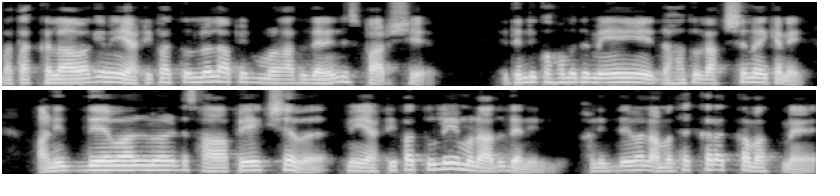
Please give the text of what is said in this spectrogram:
මතක් කළා වගේ මේ යටිපතුල් වල අපිට මොනවද දැනෙන්නේ ස්පර්ශය. එතෙන්දි කොහොමද මේ ධාතු ලක්ෂණ කියන්නේ අනිත් දේවල් වලට සාපේක්ෂව මේ යටිපතුලේ මොනවද දැනෙන්නේ? අනිත් දේවල් අමතක කරත් කමක් නැහැ.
